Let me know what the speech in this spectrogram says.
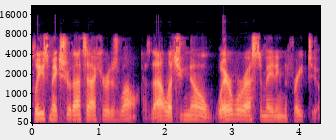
Please make sure that's accurate as well because that lets you know where we're estimating the freight to.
